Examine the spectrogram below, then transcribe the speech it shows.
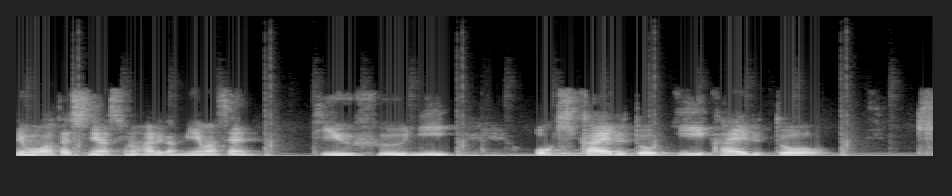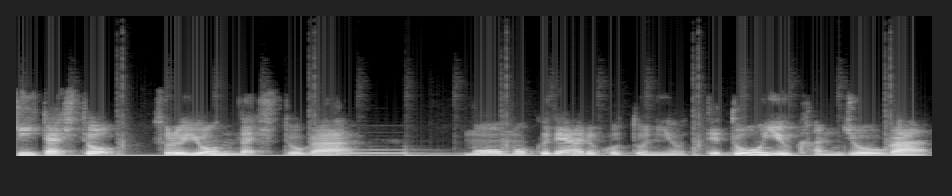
でも私にはその春が見えません。っていうふうに置き換えると、言い換えると、聞いた人、それを読んだ人が盲目であることによってどういう感情が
